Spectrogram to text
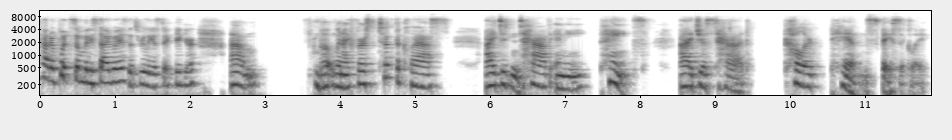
how to put somebody sideways that's really a stick figure. Um, but when I first took the class, I didn't have any paints. I just had colored pins, basically.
